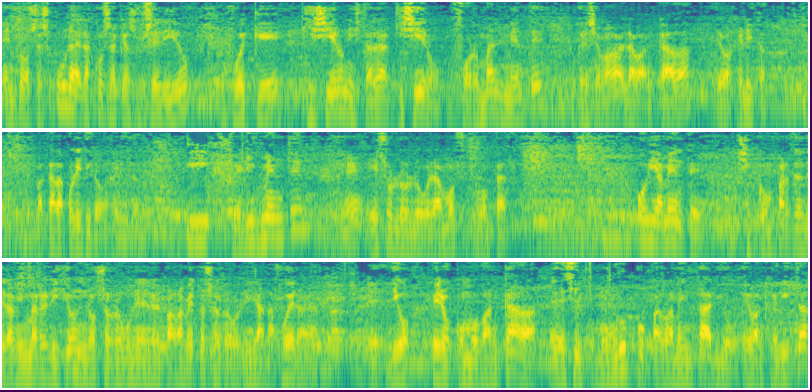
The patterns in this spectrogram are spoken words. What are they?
Entonces, una de las cosas que ha sucedido fue que quisieron instalar, quisieron formalmente lo que se llamaba la bancada evangelista, bancada política evangelista. Y felizmente ¿eh? eso lo logramos romper. Obviamente, si comparten de la misma religión, no se reúnen en el Parlamento, se reunirán afuera. Eh, digo, pero como bancada, es decir, como grupo parlamentario evangelista,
